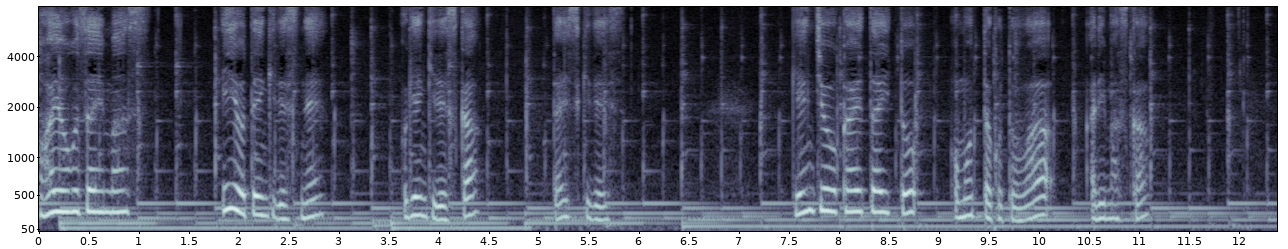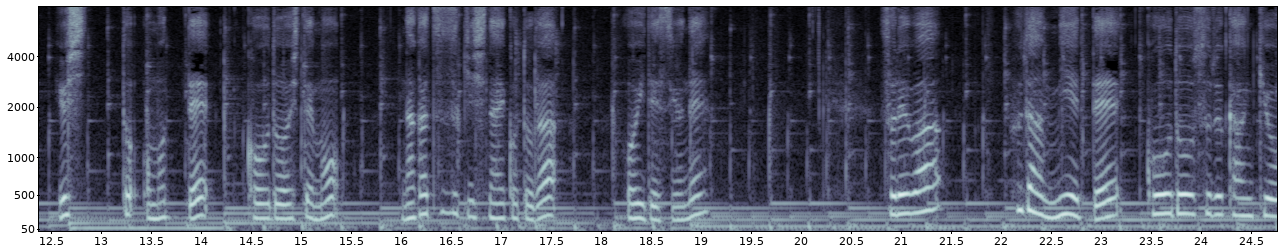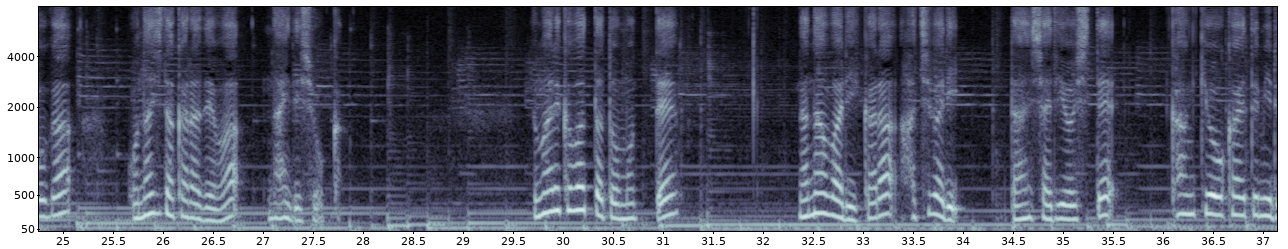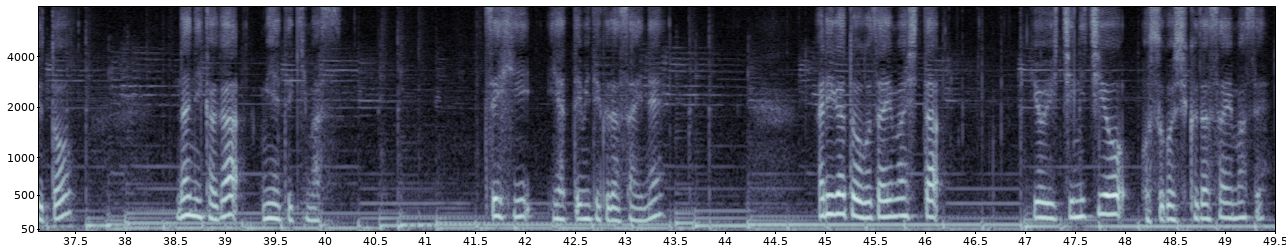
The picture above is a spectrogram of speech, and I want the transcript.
おはようございます。いいお天気ですね。お元気ですか？大好きです。現状を変えたいと思ったことはありますか？よしと思って行動しても長続きしないことが多いですよね。それは普段見えて行動する環境が同じだからではないでしょうか？生まれ変わったと思って7割から8割断捨離をして環境を変えてみると何かが見えてきます。ぜひやってみてくださいね。ありがとうございました。良い一日をお過ごしくださいませ。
